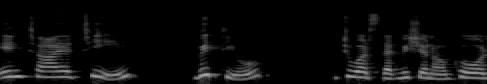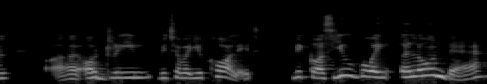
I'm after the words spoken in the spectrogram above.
entire team with you towards that vision or goal uh, or dream, whichever you call it, because you going alone there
